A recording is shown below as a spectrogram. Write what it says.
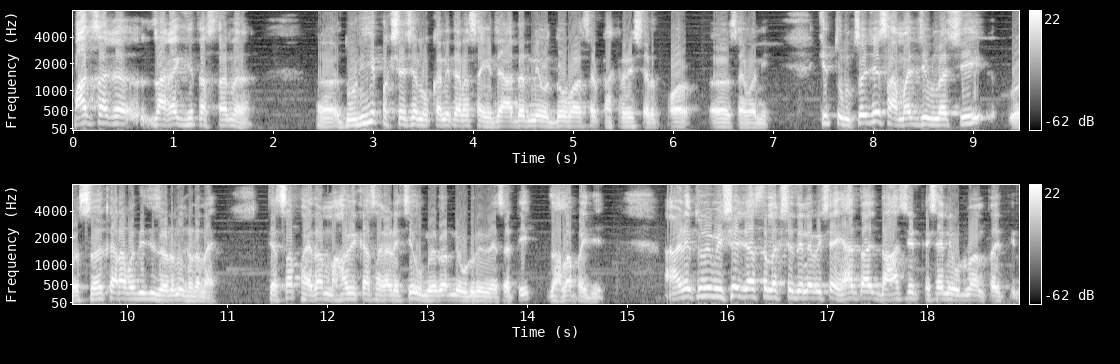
पाच जागा जागा घेत असताना दोन्ही पक्षाच्या लोकांनी त्यांना सांगितले. आदरणीय उद्धव बाळासाहेब ठाकरे आणि शरद पवार साहेबांनी. की तुमचं जे सामाजिक जीवनाची सहकारामध्ये जी जडणघडण आहे त्याचा फायदा महाविकास आघाडीचे उमेदवार निवडून येण्यासाठी झाला पाहिजे. आणि तुम्ही विषय जास्त लक्ष देण्यापेक्षा ह्या दहा सीट कशा निवडून आणता येतील?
